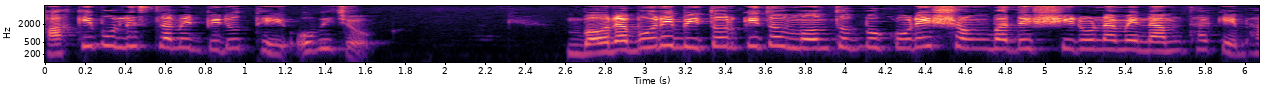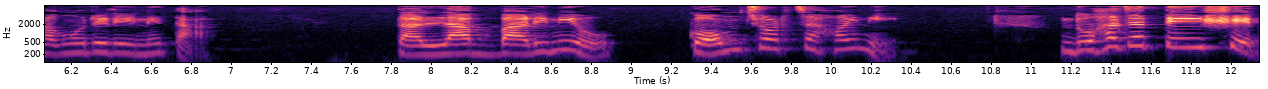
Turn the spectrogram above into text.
হাকিবুল ইসলামের বিরুদ্ধে অভিযোগ। বরাবরই বিতর্কিত মন্তব্য করে সংবাদের শিরোনামে নাম থাকে ভাঙড়ের এই নেতা। তার লাভ বাড়েনিও কম চর্চা হয়নি। দু হাজার তেইশের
